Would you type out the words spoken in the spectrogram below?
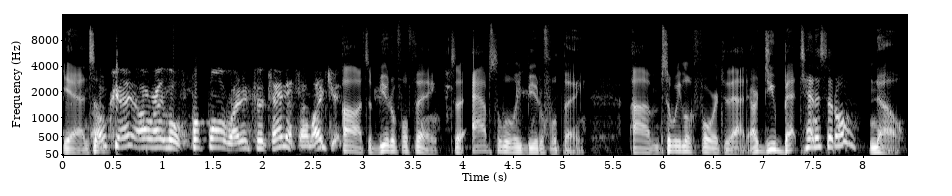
Yeah, and so- okay, all right. A little football right into tennis. I like it. Oh, it's a beautiful thing. It's an absolutely beautiful thing. Um, so we look forward to that. Or do you bet tennis at all? No.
